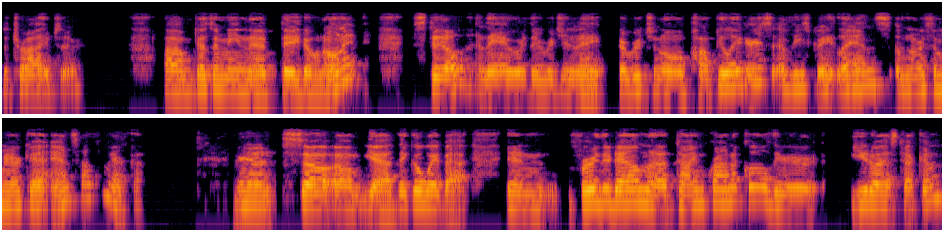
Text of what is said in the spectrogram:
the tribes or um, doesn't mean that they don't own it. Still, and they were the original original populators of these great lands of North America and South America. Mm-hmm. And so, um, yeah, they go way back. And further down the time chronicle, they're Uto-Aztecan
